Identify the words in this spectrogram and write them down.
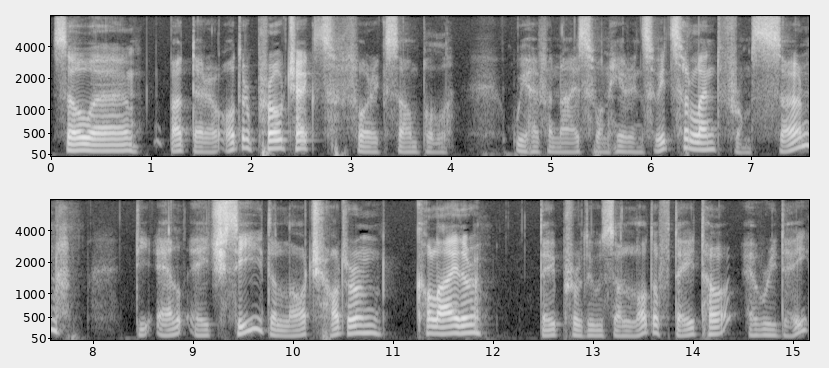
So, uh, but there are other projects. For example, we have a nice one here in Switzerland from CERN, the LHC, the Large Hadron Collider. They produce a lot of data every day,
